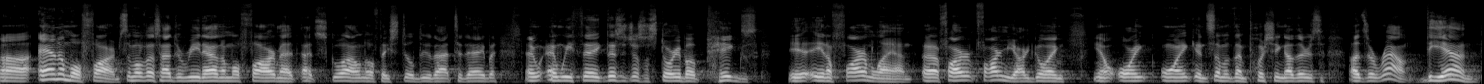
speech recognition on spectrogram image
uh, Animal Farm. Some of us had to read Animal Farm at, at school. I don't know if they still do that today, but and, and we think this is just a story about pigs in a farmland, uh, farm, farmyard going, you know, oink, oink, and some of them pushing others, others around. The end.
